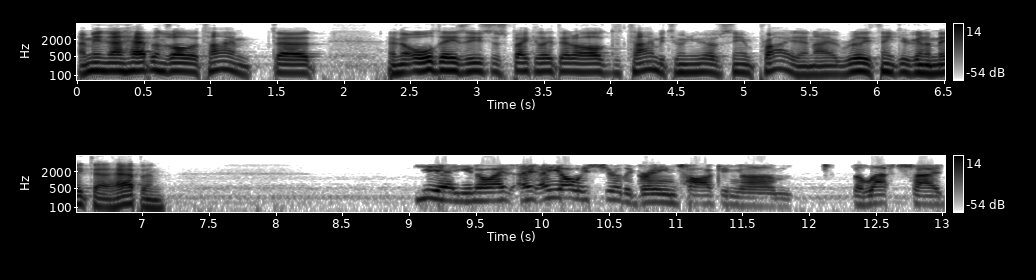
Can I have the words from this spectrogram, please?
I mean that happens all the time. That in the old days they used to speculate that all the time between UFC and Pride, and I really think you're going to make that happen. Yeah, you know, I, I, I always hear the grain talking, um, the left side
